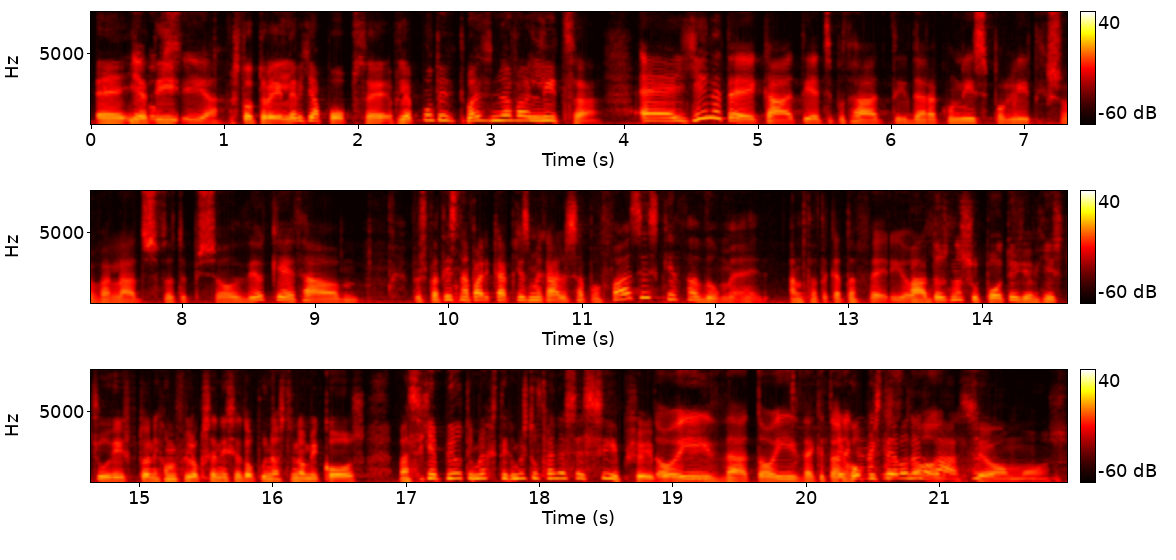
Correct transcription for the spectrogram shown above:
Ε, μια γιατί υποψία. στο τρέιλερ για απόψε βλέπουμε ότι ετοιμάζεις μια βαλίτσα. Ε, γίνεται κάτι έτσι που θα την ταρακουνήσει πολύ τη Χρυσοβαλάντο σε αυτό το επεισόδιο και θα προσπαθήσει να πάρει κάποιες μεγάλες αποφάσεις και θα δούμε αν θα τα καταφέρει ή όχι. Πάντως, να σου πω ότι ο Γεωργής Τσουρής, που τον είχαμε φιλοξενήσει εδώ, που είναι αστυνομικός, μας είχε πει ότι μέχρι στιγμής του φαίνεσαι εσύ πιο Το υποπτή. είδα, το είδα και το Εγώ έκανα και πιστεύω δεν story. θα είσαι όμως.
